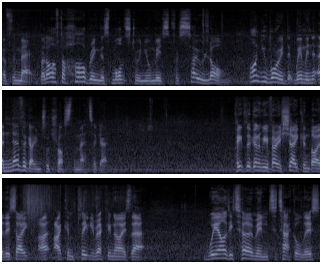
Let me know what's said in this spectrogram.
of the Met. But after harbouring this monster in your midst for so long, aren't you worried that women are never going to trust the Met again? People are going to be very shaken by this. I, I, I completely recognise that. We are determined to tackle this.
